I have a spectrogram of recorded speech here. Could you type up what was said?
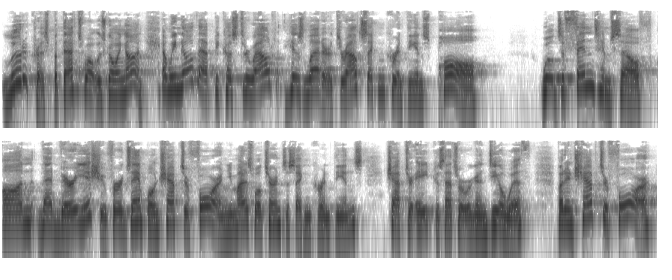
ludicrous, but that's what was going on. And we know that because throughout his letter, throughout Second Corinthians, Paul will defend himself on that very issue. For example, in chapter 4, and you might as well turn to Second Corinthians, chapter 8, because that's what we're going to deal with. But in chapter 4,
